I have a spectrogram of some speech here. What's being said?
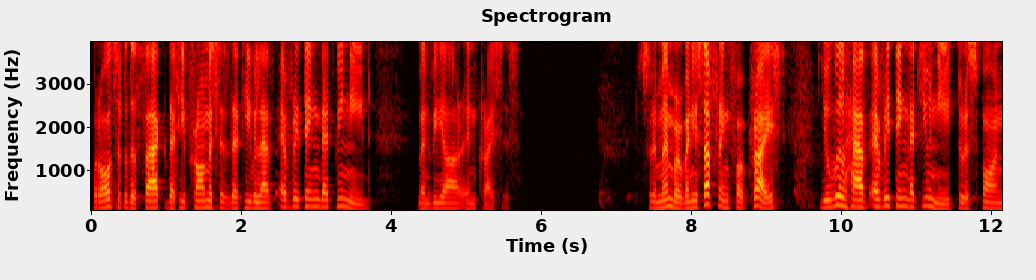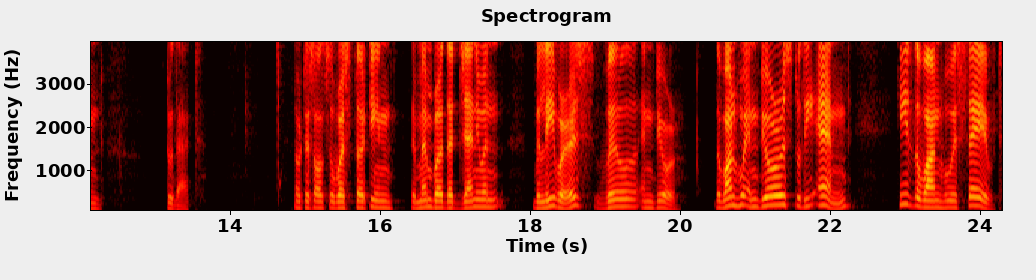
but also to the fact that he promises that he will have everything that we need when we are in crisis. So remember, when you're suffering for Christ, you will have everything that you need to respond to that. Notice also verse 13 remember that genuine believers will endure. The one who endures to the end, he's the one who is saved.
